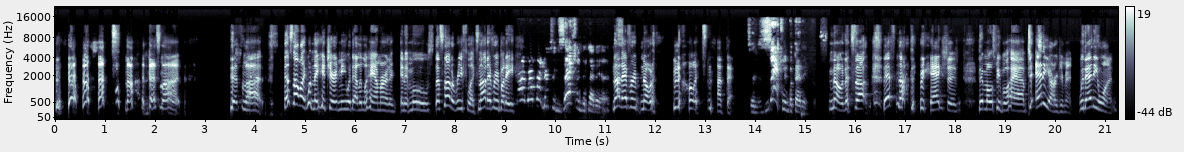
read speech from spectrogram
that's not. That's not. That's not. That's not like when they hit your knee with that little hammer and it, and it moves. That's not a reflex. Not everybody. I remember. That's exactly what that is. Not every. No, no, it's not that. It's exactly what that is. No, that's not. That's not the reaction that most people have to any argument with anyone,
